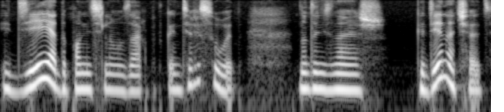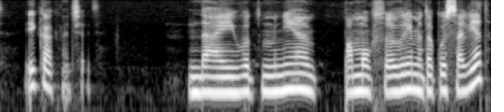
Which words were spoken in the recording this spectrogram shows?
идея дополнительного заработка интересует, но ты не знаешь, где начать и как начать. Да, и вот мне помог в свое время такой совет.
